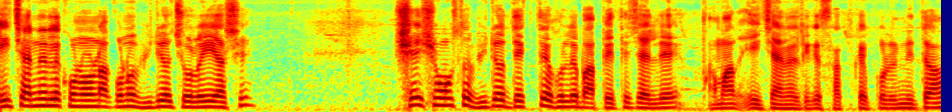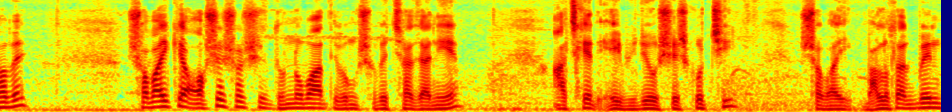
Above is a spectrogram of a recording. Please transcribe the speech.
এই চ্যানেলে কোনো না কোনো ভিডিও চলেই আসে। সেই সমস্ত ভিডিও দেখতে হলে বা পেতে চাইলে আমার এই চ্যানেলটিকে সাবস্ক্রাইব করে নিতে হবে। সবাইকে অশেষ অশেষ ধন্যবাদ এবং শুভেচ্ছা জানিয়ে আজকের এই ভিডিও শেষ করছি। সবাই ভালো থাকবেন,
